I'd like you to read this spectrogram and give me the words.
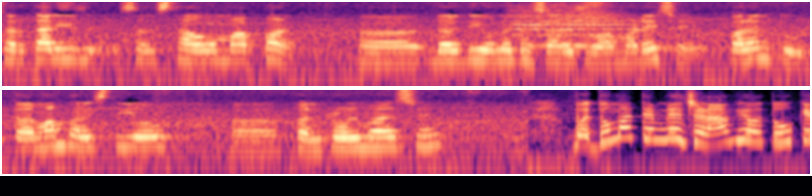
સરકારી સંસ્થાઓમાં પણ દર્દીઓનો ધસારો જોવા મળે છે. પરંતુ તમામ પરિસ્થિતિઓ કંટ્રોલમાં છે. વધુમાં તેમણે જણાવ્યું હતું કે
